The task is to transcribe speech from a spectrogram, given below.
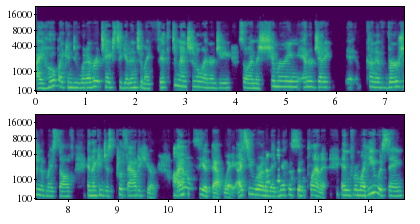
I hope I can do whatever it takes to get into my fifth dimensional energy. So I'm a shimmering, energetic kind of version of myself and I can just poof out of here. I uh-huh. don't see it that way. I see we're on a magnificent planet. And from what he was saying,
